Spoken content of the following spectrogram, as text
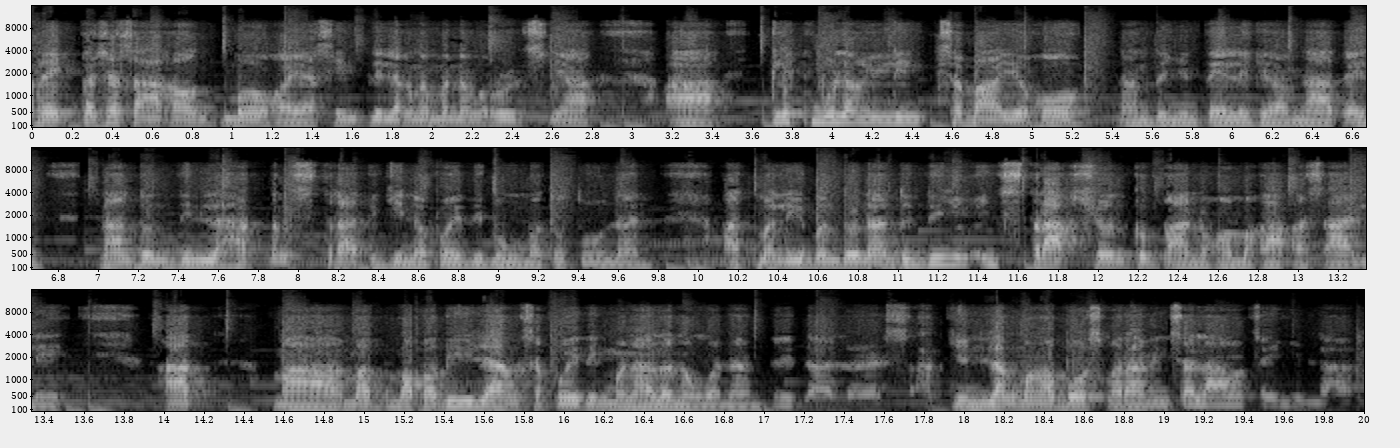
Rekta siya sa account mo, kaya simple lang naman ang rules niya. Ah, click mo lang yung link sa bio ko, nandun yung telegram natin, nandun din lahat ng strategy na pwede mong matutunan. At maliban doon, nandun din yung instruction kung paano ka makakasali. At ma- ma- mapabilang sa pwedeng manalo ng $100. At yun lang mga boss, maraming salamat sa inyong lahat.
